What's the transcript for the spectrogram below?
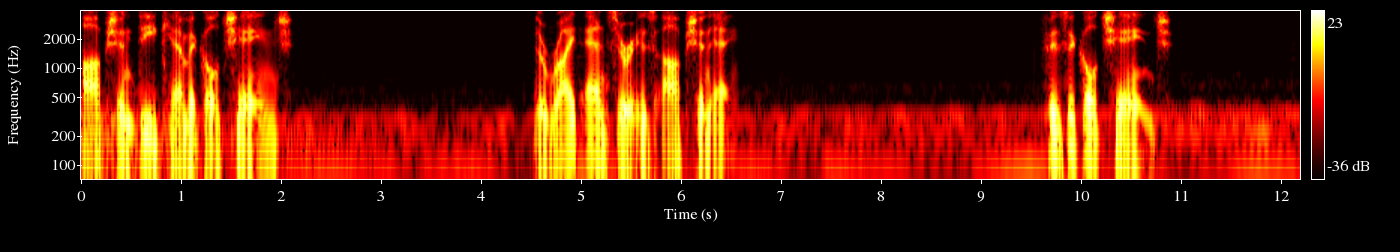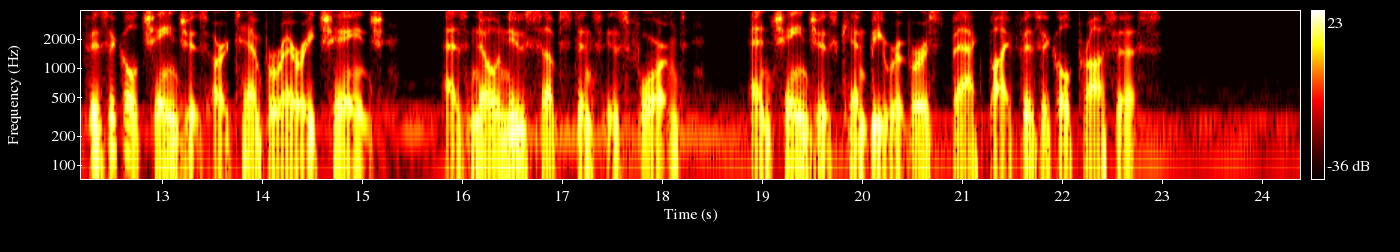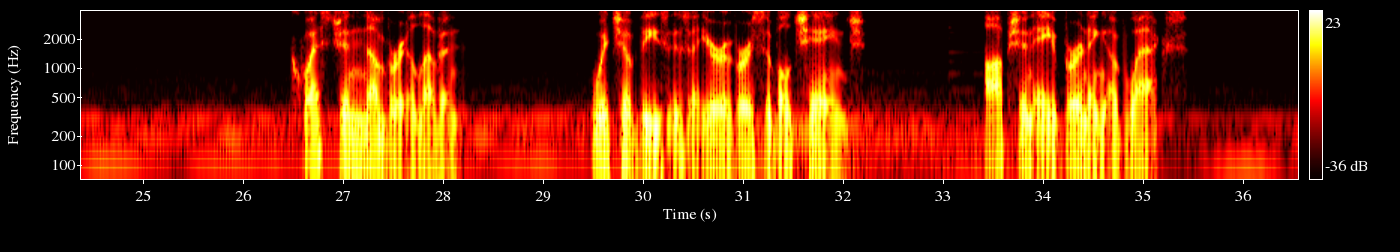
Option D chemical change. The right answer is option A. Physical change. Physical changes are temporary change, as no new substance is formed, and changes can be reversed back by physical process. Question number 11. Which of these is a irreversible change? Option A burning of wax.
